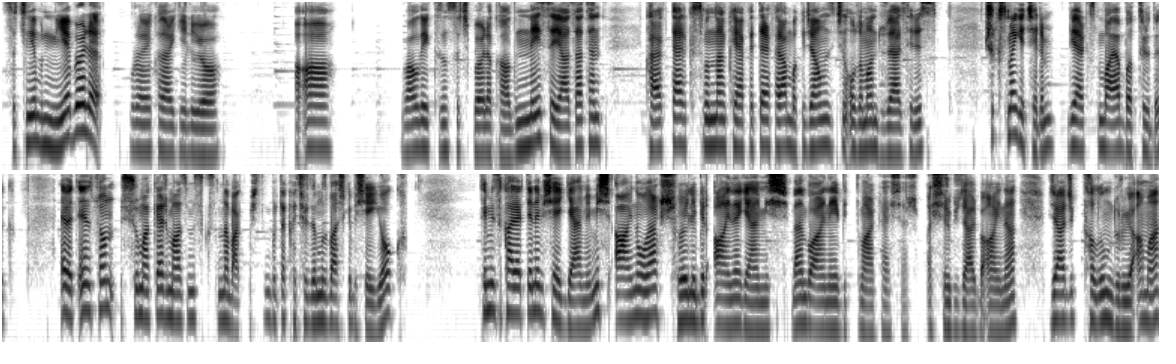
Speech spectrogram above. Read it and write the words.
Saçı niye, bu niye böyle buraya kadar geliyor? Aa. Vallahi kızın saçı böyle kaldı. Neyse ya zaten karakter kısmından kıyafetlere falan bakacağımız için o zaman düzeltiriz. Şu kısma geçelim. Diğer kısmı bayağı batırdık. Evet en son şu makyaj malzemesi kısmına bakmıştık. Burada kaçırdığımız başka bir şey yok. Temizlik aletlerine bir şey gelmemiş. Ayna olarak şöyle bir ayna gelmiş. Ben bu aynayı bittim arkadaşlar. Aşırı güzel bir ayna. Birazcık kalın duruyor ama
